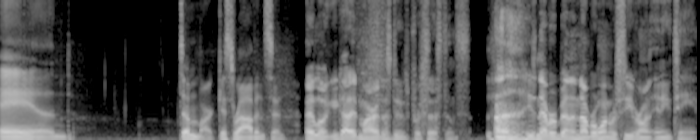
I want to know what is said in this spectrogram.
and Demarcus Robinson. hey, look, you got to admire this dude's persistence. He's never been a number one receiver on any team.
